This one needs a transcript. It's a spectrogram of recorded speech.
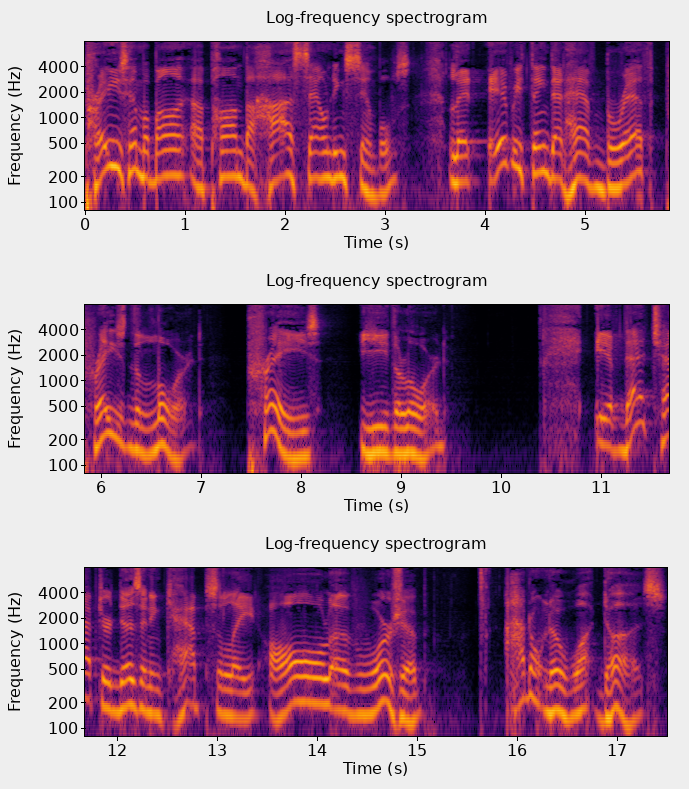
Praise him upon, the high sounding cymbals. Let everything that have breath praise the Lord. Praise ye the Lord. If that chapter doesn't encapsulate all of worship, I don't know what does.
